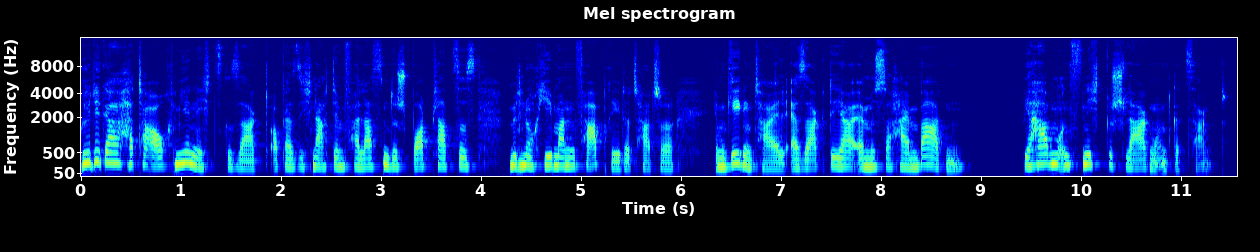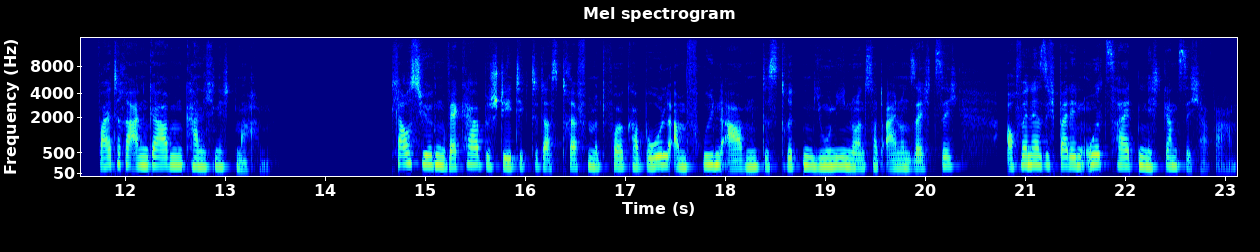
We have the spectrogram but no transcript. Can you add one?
Rüdiger hatte auch mir nichts gesagt, ob er sich nach dem Verlassen des Sportplatzes mit noch jemandem verabredet hatte. Im Gegenteil, er sagte ja, er müsse heim baden. Wir haben uns nicht geschlagen und gezankt. Weitere Angaben kann ich nicht machen. Klaus-Jürgen Wecker bestätigte das Treffen mit Volker Bohl am frühen Abend des 3. Juni 1961, auch wenn er sich bei den Uhrzeiten nicht ganz sicher war.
